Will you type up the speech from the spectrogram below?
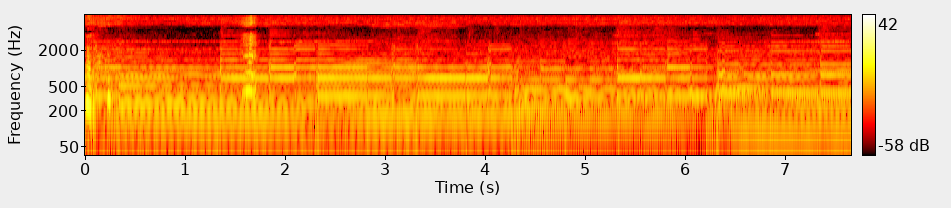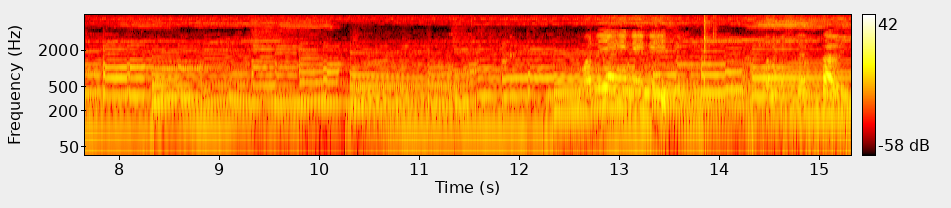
na malo. Ano yang ini ini? Kalau setiap kali,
